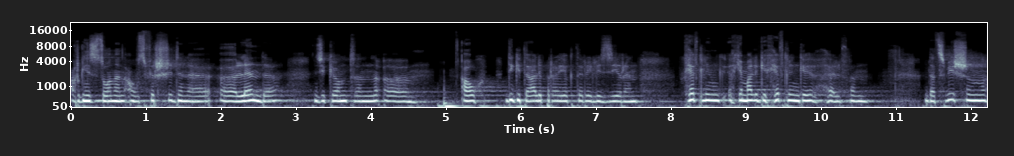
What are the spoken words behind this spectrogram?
Organisationen aus verschiedenen äh, Ländern, sie könnten äh, auch digitale Projekte realisieren, Häftling, ehemalige Häftlinge helfen. Dazwischen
